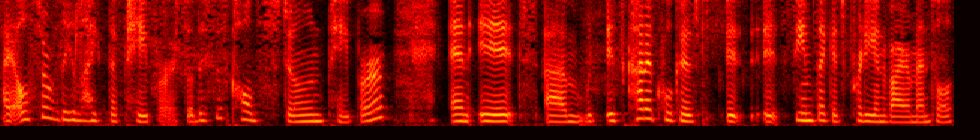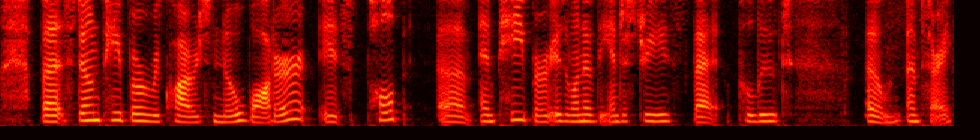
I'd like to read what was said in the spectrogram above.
I also really like the paper. So this is called stone paper and it, um, it's kind of cool because it, it seems like it's pretty environmental, but stone paper requires no water. It's pulp uh, and paper is one of the industries that pollute Oh, I'm sorry.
